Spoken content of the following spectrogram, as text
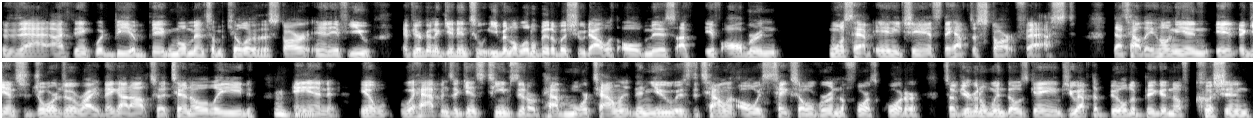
that I think would be a big momentum killer to start. And if you if you're going to get into even a little bit of a shootout with Ole Miss, I, if Auburn wants to have any chance, they have to start fast. That's how they hung in it against Georgia, right? They got out to a 10-0 lead. Mm-hmm. And you know what happens against teams that are have more talent than you is the talent always takes over in the fourth quarter. So if you're going to win those games, you have to build a big enough cushion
